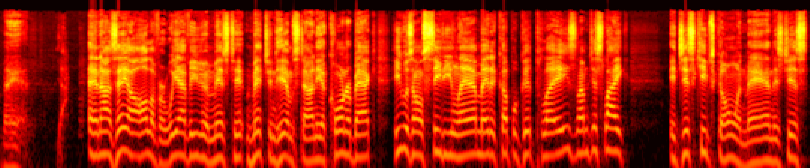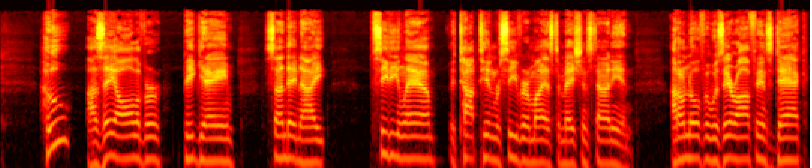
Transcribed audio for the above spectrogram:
man. yeah. And Isaiah Oliver, we have even mentioned mentioned him, Stoney, a cornerback. He was on CeeDee Lamb, made a couple good plays. And I'm just like, it just keeps going, man. It's just who? Isaiah Oliver, big game, Sunday night. CeeDee Lamb, the top 10 receiver in my estimation, Stoney. And I don't know if it was their offense, Dak,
